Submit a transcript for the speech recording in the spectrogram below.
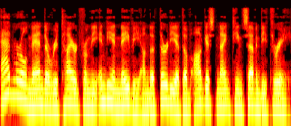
Admiral Nanda retired from the Indian Navy on 30 August 1973.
